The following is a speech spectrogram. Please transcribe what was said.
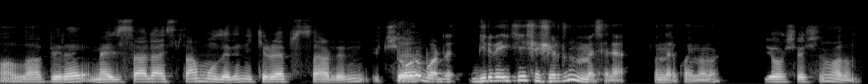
Vallahi bire Meclis Hala İstanbul dedin. iki Rapstar dedin. Üçe Doğru bu arada. 1 ve 2'ye şaşırdın mı mesela bunları koymama? yok şaşırmadım.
